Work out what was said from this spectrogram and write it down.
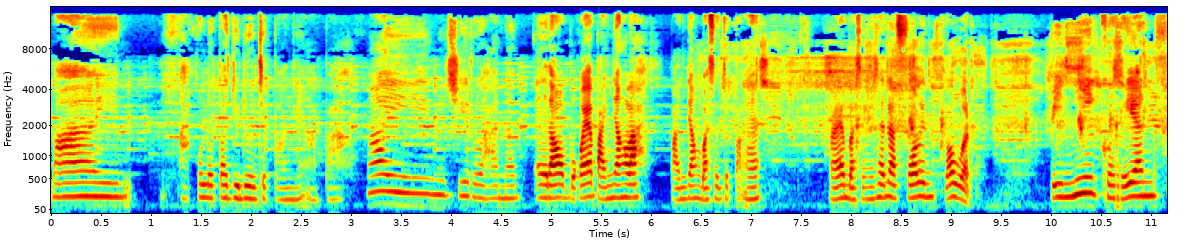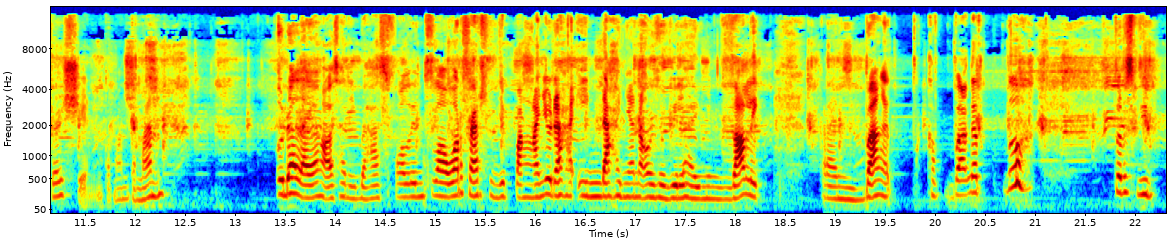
My aku lupa judul Jepangnya apa. My Michiru Hana eh tau pokoknya panjang lah. Panjang bahasa Jepangnya. Kayak bahasa Inggrisnya ada Falling Flower. Ini Korean version teman-teman. Udah lah ya nggak usah dibahas Falling Flower versi Jepang aja. Udah indahnya nauzubillahimin zalik. Keren banget cakep banget tuh. Terus di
